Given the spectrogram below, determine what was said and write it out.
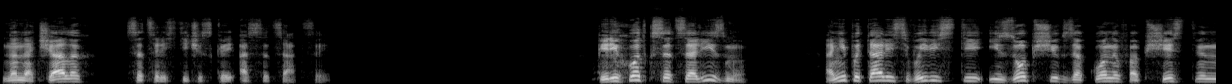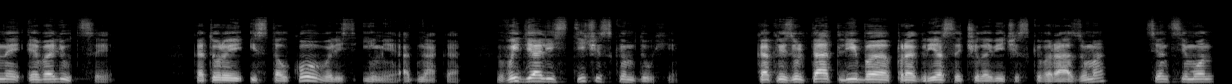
на началах социалистической ассоциации. Переход к социализму они пытались вывести из общих законов общественной эволюции, которые истолковывались ими, однако, в идеалистическом духе как результат либо прогресса человеческого разума, Сен-Симон,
